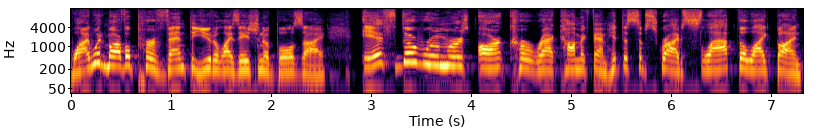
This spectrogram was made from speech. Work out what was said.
Why would Marvel prevent the utilization of Bullseye? If the rumors aren't correct, Comic Fam, hit the subscribe, slap the like button.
